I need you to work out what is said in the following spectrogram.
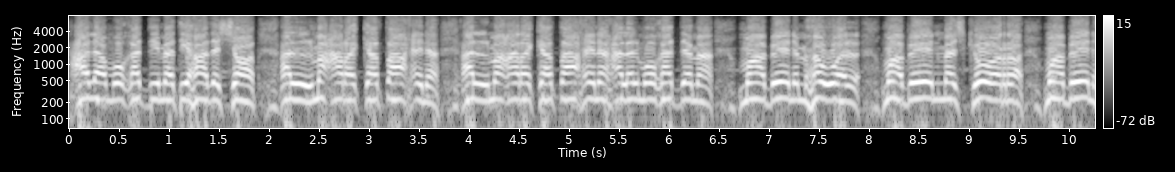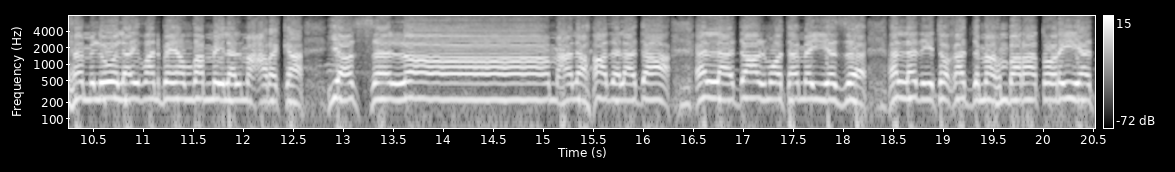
على مقدمة هذا الشوط الشوط. المعركة طاحنة. المعركة طاحنة على المقدمة. ما بين مهول ما بين مشكور ما بين هملول أيضا بينضم إلى المعركة. يا سلام على هذا الأداء. الأداء المتميز الذي تقدمه امبراطورية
